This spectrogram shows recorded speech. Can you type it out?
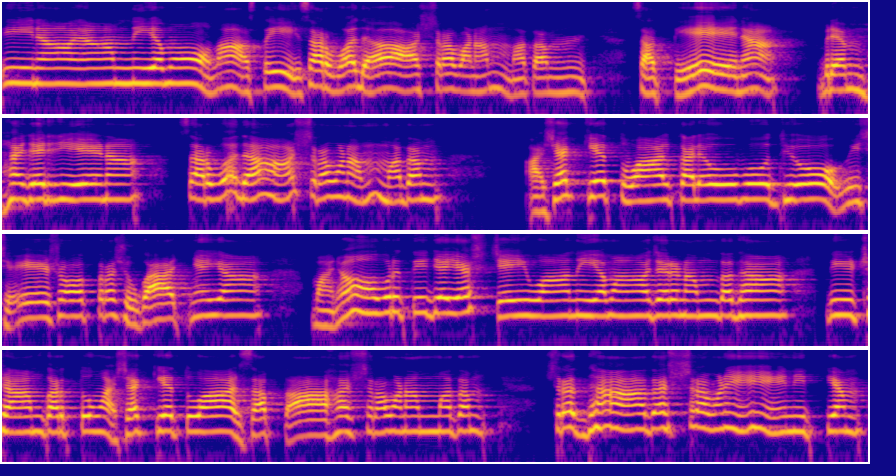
ദീനാനാം നിയമോ നാസ്തി സർവദാ ശ്രവണം മതം സത്യേന ബ്രഹ്മചര്യേണ സർവദാ ശ്രവണം മതം. അശക്യത്വാൽ കലോ ബോധ്യോ വിശേഷോത്ര ശുകാജ്ഞയാ. മനോവൃത്തിജയശ്ചൈവ നിയമാചരണം തഥാ. ദീക്ഷാം കർത്തും അശക്യത്വാൽ സപ്താഹശ്രവണം മതം. ശ്രദ്ധാതശ്രവണേ നിത്യം.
